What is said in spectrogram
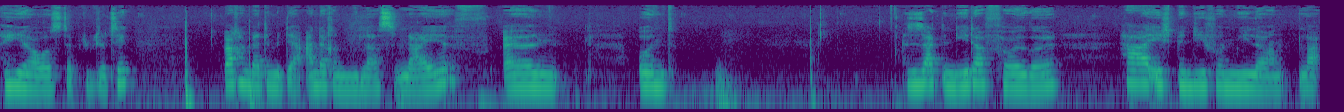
hier aus der Bibliothek. Machen wir mit der anderen Milas live. Ähm, und sie sagt in jeder Folge, Hi, ich bin die von Mila, La,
